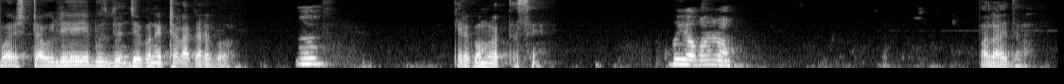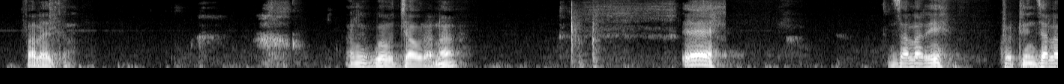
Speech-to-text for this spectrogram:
বয়সটা হইলে বুঝবেন জীবনের ঠেলা কারক কীরকম লাগতেছে? খুবই অগণ্য। পালাই দাও পালাই দাও আমি যাওরা না এ জ্বালা রে কঠিন জ্বালা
